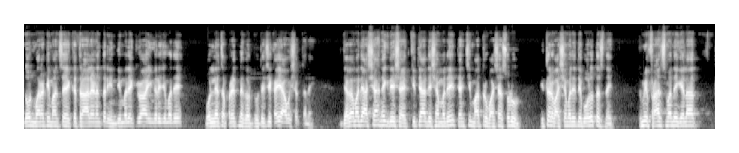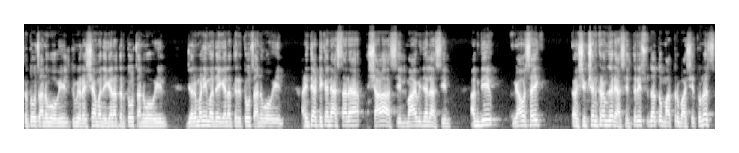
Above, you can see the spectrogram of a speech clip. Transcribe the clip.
दोन मराठी माणसं एकत्र आल्यानंतर हिंदीमध्ये किंवा इंग्रजीमध्ये बोलण्याचा प्रयत्न करतो त्याची काही आवश्यकता नाही. जगामध्ये असे अनेक देश आहेत की त्या देशामध्ये त्यांची मातृभाषा सोडून इतर भाषेमध्ये ते बोलतच नाहीत. तुम्ही फ्रान्समध्ये गेलात तर तोच अनुभव येईल तुम्ही रशियामध्ये गेला तर तोच अनुभव येईल जर्मनीमध्ये गेला तरी तोच अनुभव येईल आणि त्या ठिकाणी असणाऱ्या शाळा असतील महाविद्यालय असतील अगदी व्यावसायिक शिक्षणक्रम जरी असेल तरीसुद्धा तो मातृभाषेतूनच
